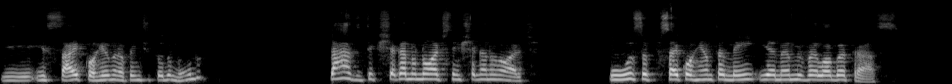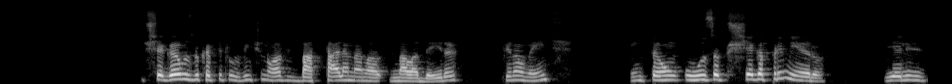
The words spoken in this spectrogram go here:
e, e sai correndo na frente de todo mundo. Tá, tem que chegar no norte, tem que chegar no norte. O Usopp sai correndo também e a Nami vai logo atrás. Chegamos no capítulo 29, Batalha na, na Ladeira, finalmente. Então o Usopp chega primeiro. E ele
